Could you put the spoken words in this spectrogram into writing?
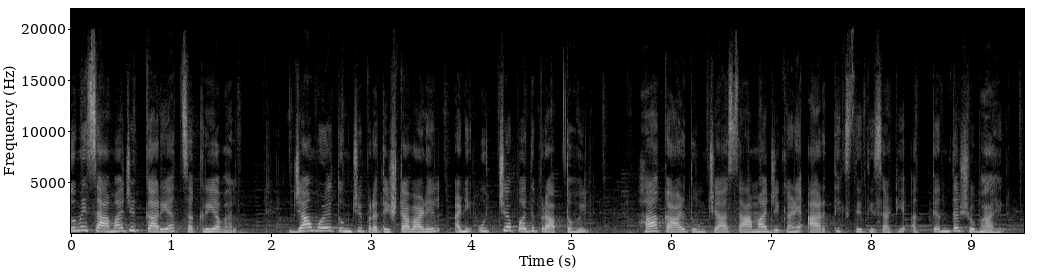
तुम्ही सामाजिक कार्यात सक्रिय व्हाल. ज्यामुळे तुमची प्रतिष्ठा वाढेल आणि उच्च पद प्राप्त होईल. हा काळ तुमच्या सामाजिक आणि आर्थिक स्थितीसाठी अत्यंत शुभ आहे.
